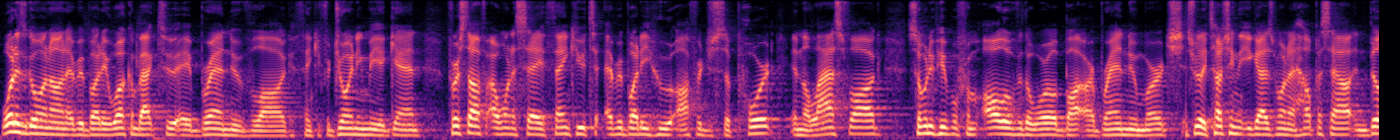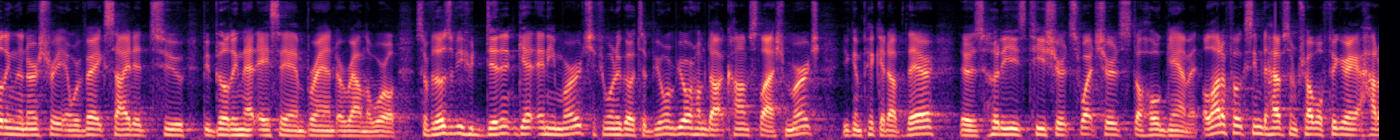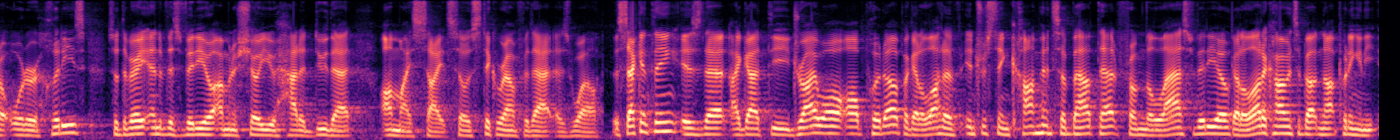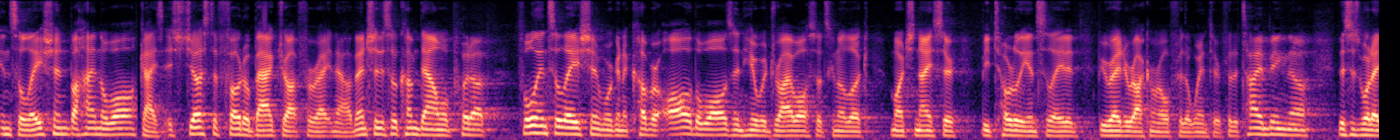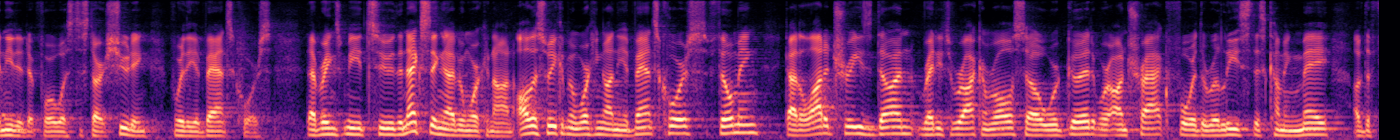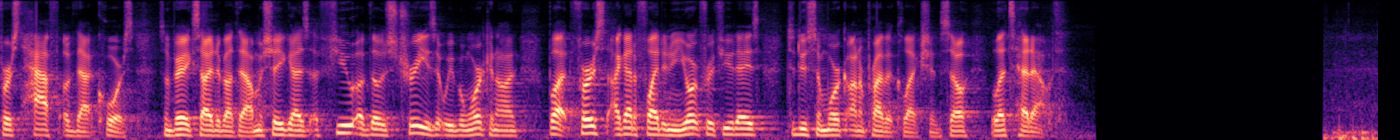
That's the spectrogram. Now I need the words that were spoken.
What is going on everybody? Welcome back to a brand new vlog. Thank you for joining me again. First off, I wanna say thank you to everybody who offered your support in the last vlog. So many people from all over the world bought our brand new merch. It's really touching that you guys wanna help us out in building the nursery and we're very excited to be building that Eisei-en brand around the world. So for those of you who didn't get any merch, if you wanna go to bjornbjorholm.com slash merch, you can pick it up there. There's hoodies, t-shirts, sweatshirts, the whole gamut. A lot of folks seem to have some trouble figuring out how to order hoodies. So at the very end of this video, I'm gonna show you how to do that on my site. So stick around for that as well. The second thing is that I got the drywall all put up. I got a lot of interesting comments about that from the last video. Got a lot of comments about not putting any insulation behind the wall. Guys, it's just a photo backdrop for right now. Eventually this will come down, we'll put up full insulation. We're gonna cover all the walls in here with drywall so it's gonna look much nicer, be totally insulated, be ready to rock and roll for the winter. For the time being though, this is what I needed it for, was to start shooting for the advanced course. That brings me to the next thing that I've been working on. All this week I've been working on the advanced course, filming, got a lot of trees done, ready to rock and roll, so we're good. We're on track for the release this coming May of the first half of that course. So I'm very excited about that. I'm gonna show you guys a few of those trees that we've been working on, but first I got to fly to New York for a few days to do some work on a private collection. So let's head out.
